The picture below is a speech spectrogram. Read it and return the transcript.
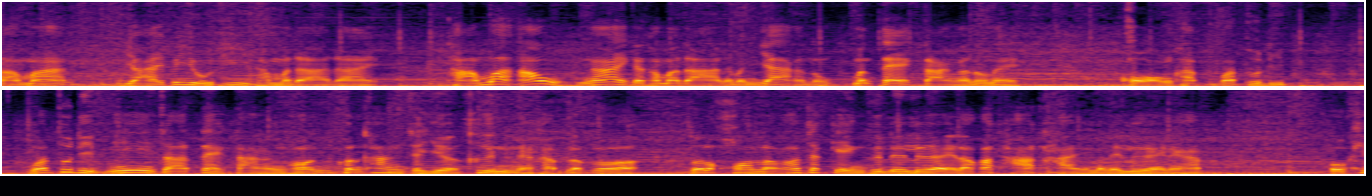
สามารถย้ายไปอยู่ที่ธรรมดาได้ ถามว่า เอ้า ง่ายกับธรรมดาเนี่ยมันยากกันตรง มันแตกต่างกันตรงไหน ของครับ วัตถุดิบ วัตถุดิบนี่จะแตกต่างกันค่อนค่อนข้างจะเยอะขึ้นนะครับ แล้วก็ตัวละครเราก็จะเก่งขึ้นเรื่อยๆ แล้วก็ท้าทายมาเรื่อยๆนะครับ โอเค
